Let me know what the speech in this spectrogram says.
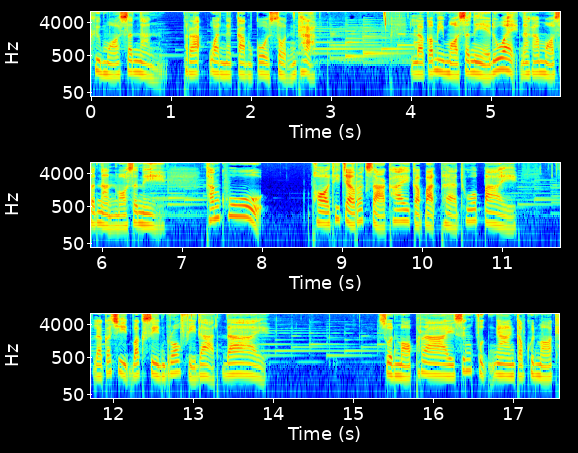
คือหมอสนั่นพระวรรณกรรมโกศลค่ะ แล้วก็มีหมอเสน่ห์ด้วยนะคะ หมอสนั่นหมอเสน่ห์ ทั้งคู่พอที่จะรักษาไข้กับบาดแผลทั่วไป แล้วก็ฉีดวัคซีนโรคฝีดาษได้ ส่วนหมอพรายซึ่งฝึกงานกับคุณหมอแค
